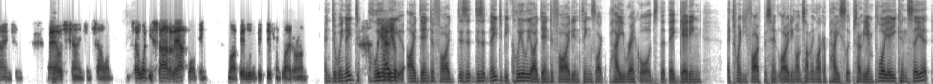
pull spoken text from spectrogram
change and ours change and so on. So, what you started out wanting might be a little bit different later on. And do we need to clearly casual- identify? Does it does it need to be clearly identified in things like pay records that they're getting a twenty five percent loading on something like a pay slip, so the employee can see it,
